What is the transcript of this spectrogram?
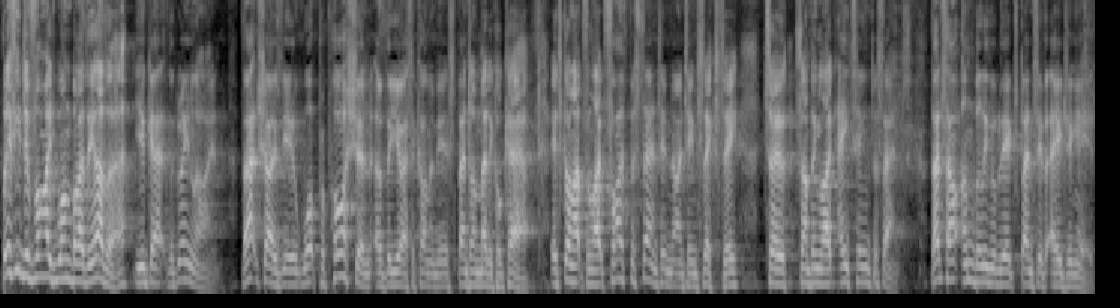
But if you divide one by the other, you get the green line. That shows you what proportion of the US economy is spent on medical care. It's gone up from like 5% in 1960 to something like 18%. That's how unbelievably expensive aging is.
